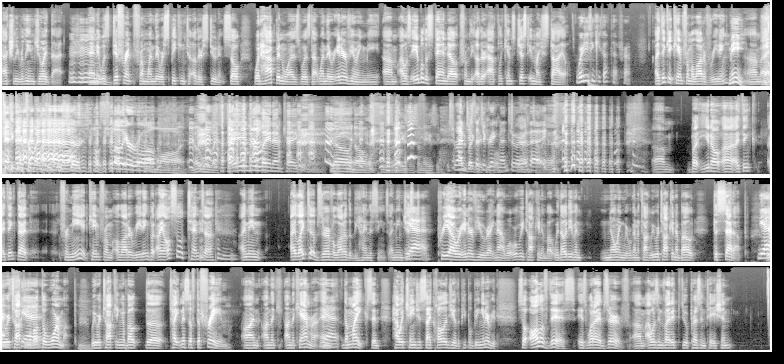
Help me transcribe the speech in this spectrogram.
actually really enjoyed that and it was different from when they were speaking to other students so what happened was was that when they were interviewing me um, i was able to stand out from the other applicants just in my style Where do you think you got that from? I think it came from a lot of reading. Me. Um, I think it came from my teachers. Coach. Slow your roll. Come on. No, your lane. Stay in your lane, MK. No, no. This is amazing. This is amazing. I'm just such a great mentor Yeah, that but you know, uh, I think I think that for me, it came from a lot of reading. But I also tend to, I mean, I like to observe a lot of the behind the scenes. I mean, just Yeah. pre our interview right now, what were we talking about without even knowing we were going to talk? We were talking about the setup. Yeah, we were talking yeah. about the warm up. We were talking about the tightness of the frame on on the on the camera and Yeah. the mics and how it changes psychology of the people being interviewed. So all of this is what I observe. Um, I was invited to do a presentation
